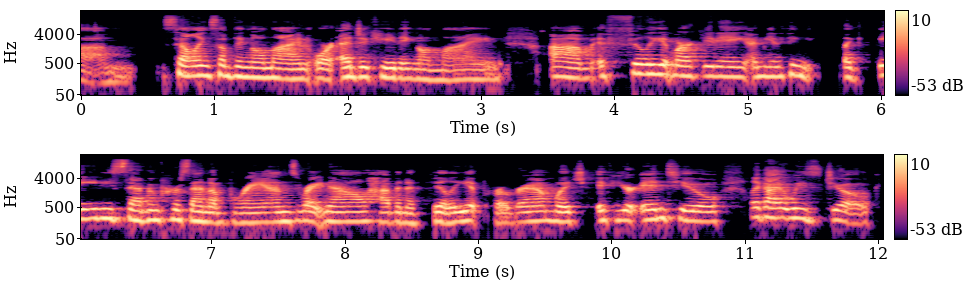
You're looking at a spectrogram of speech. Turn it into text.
um, selling something online or educating online um, affiliate marketing i mean i think like 87% of brands right now have an affiliate program, which if you're into, like I always joke,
